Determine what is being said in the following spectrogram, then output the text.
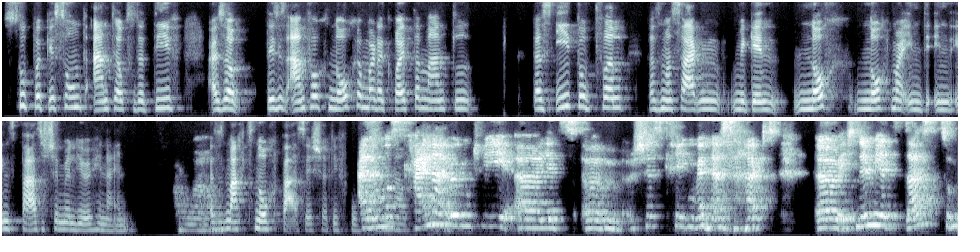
super gesund, antioxidativ. Also das ist einfach noch einmal der Kräutermantel, das i-Tupferl, dass wir sagen, wir gehen noch, noch mal in, in, ins basische Milieu hinein. Oh, wow. Also es macht es noch basischer, die Frucht. Also muss genau. keiner irgendwie äh, jetzt ähm, Schiss kriegen, wenn er sagt, äh, ich nehme jetzt das zum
